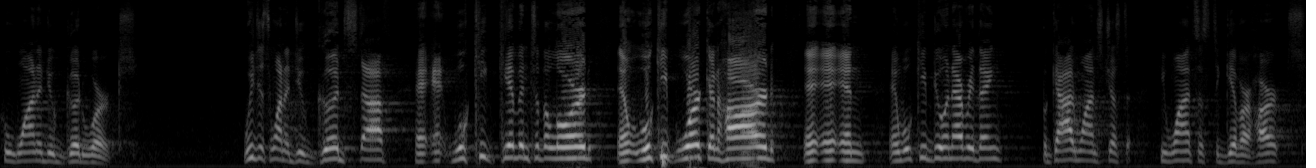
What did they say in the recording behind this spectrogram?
who want to do good works. We just want to do good stuff, and, and we'll keep giving to the Lord, and we'll keep working hard, and, and, and we'll keep doing everything. But God wants just, He wants us to give our hearts.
